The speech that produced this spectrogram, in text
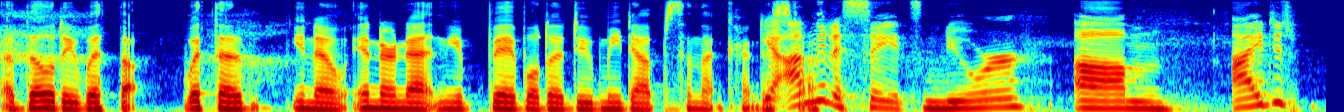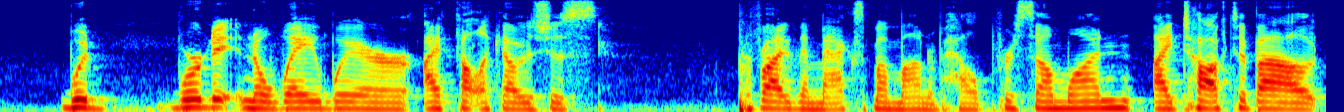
ability with the with the you know internet and you'd be able to do meetups and that kind Yeah, of stuff? Yeah, I'm going to say it's newer. Um, I just would word it in a way where I felt like I was just providing the maximum amount of help for someone. I talked about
